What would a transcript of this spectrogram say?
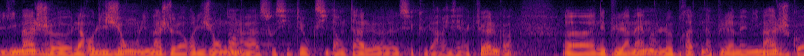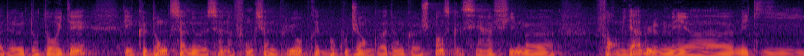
l'image, euh, la religion, l'image de la religion dans la société occidentale euh, sécularisée actuelle, n'est plus la même. Le prêtre n'a plus la même image d'autorité, et que donc ça ne, fonctionne plus auprès de beaucoup de gens. Donc je pense que c'est un film formidable, mais, qui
